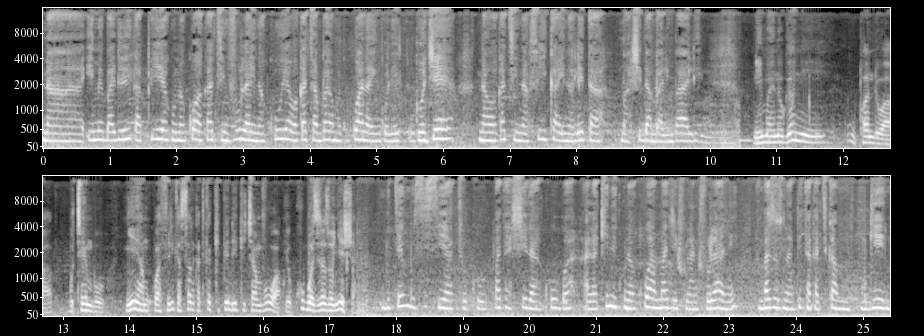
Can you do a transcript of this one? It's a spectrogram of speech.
na imebadilika pia. Kunakuwa wakati mvula inakuya, wakati ambayo mkukuwa na ingojea, na wakati inafika inaleta mashida mbalimbali. Ni maeneo gani upande wa Butembo nyie hamkuathirika sana katika kipindi hiki cha mvua kubwa zinazonyesha? Butembo sisi hatukupata shida kubwa, lakini kunakuwa maji fulani fulani ambazo zinapita katika mgini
